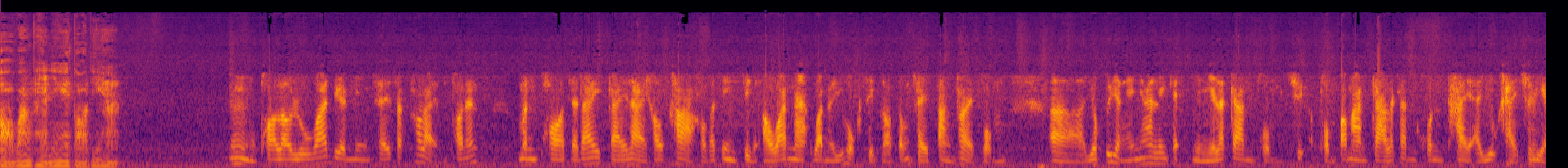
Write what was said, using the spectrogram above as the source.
ต่อวางแผนยังไงต่อดีฮะ อืม พอเรารู้ว่าเดือนหนึ่งใช้สักเท่าไหร่ เพราะนั้น มันพอจะได้ไกด์ไลน์คร่าวๆเขาว่าจริง ๆ เอาว่าณวันอายุหกสิบเราต้องใช้ตังค์เท่าไหร่ผมเอ่อยกตัวอย่างง่ายๆเลยอย่างนี้ละกันผมเชื่อผมประมาณการละกันคนไทยอายุไขเฉลี่ย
